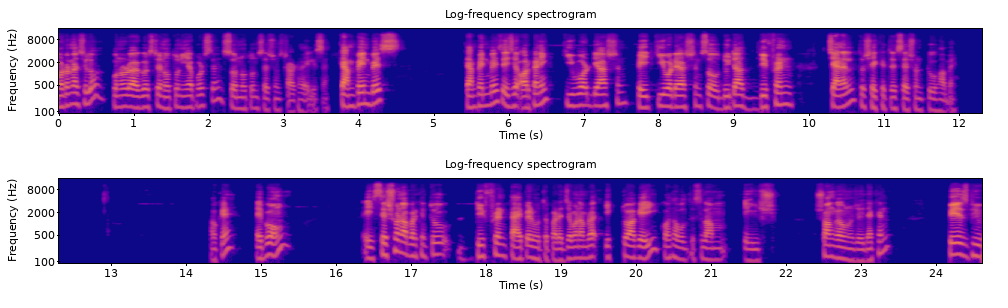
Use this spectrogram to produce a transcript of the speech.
ঘটনা ছিল পনেরো আগস্টে নতুন ইয়া পড়ছে সো নতুন সেশন স্টার্ট হয়ে গেছে। ক্যাম্পেইন বেস ক্যাম্পেইন বেস এই যে অর্গানিক কিওয়ার্ড দিয়ে আসছেন পেইড কিওয়ার্ডে আসছেন সো দুইটা ডিফারেন্ট চ্যানেল তো সেক্ষেত্রে সেশন টু হবে। ওকে এবং এই সেশন আবার কিন্তু ডিফারেন্ট টাইপের হতে পারে। যেমন আমরা একটু আগেই কথা বলতেছিলাম এই সংজ্ঞা অনুযায়ী, দেখেন। পেজ ভিউ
